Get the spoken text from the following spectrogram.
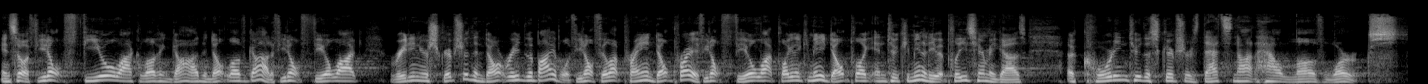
And so if you don't feel like loving God, then don't love God. If you don't feel like reading your scripture, then don't read the Bible. If you don't feel like praying, don't pray. If you don't feel like plugging in community, don't plug into community. But please hear me, guys. According to the scriptures, that's not how love works.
